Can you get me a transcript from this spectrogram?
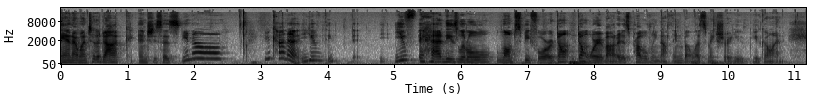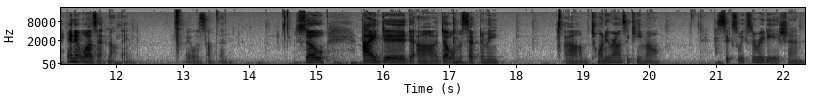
And I went to the doc, and she says, "You know, you kind of you you've had these little lumps before. Don't don't worry about it. It's probably nothing, but let's make sure you you go in." And it wasn't nothing. It was something. So, I did uh, double mastectomy, um, 20 rounds of chemo, six weeks of radiation,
